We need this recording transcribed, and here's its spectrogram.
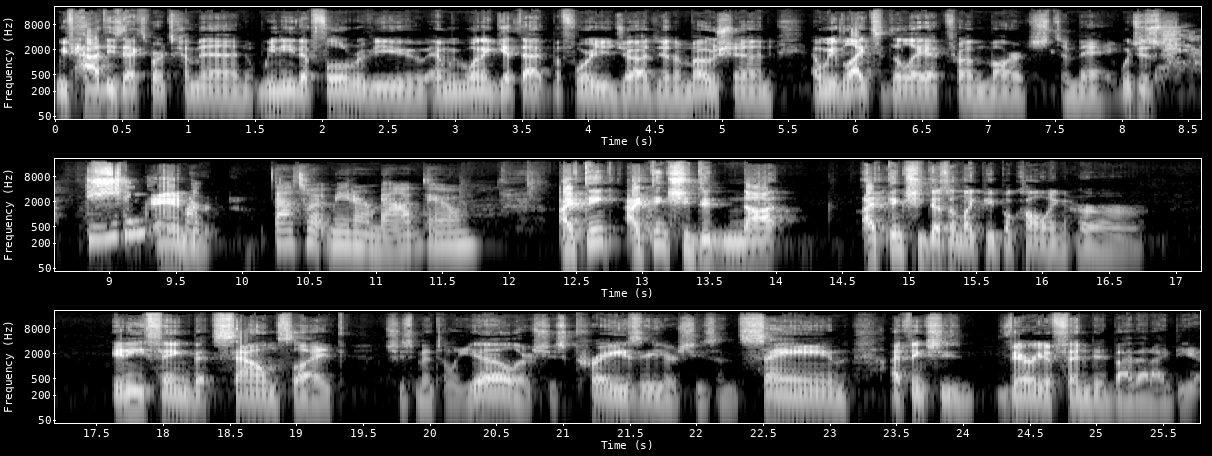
we've had these experts come in. We need a full review, and we want to get that before you judge in a motion. And we'd like to delay it from March to May, which is Do you standard. Think that's what made her mad, though. I think. I think she did not. I think she doesn't like people calling her anything that sounds like she's mentally ill or she's crazy or she's insane. I think she's very offended by that idea.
